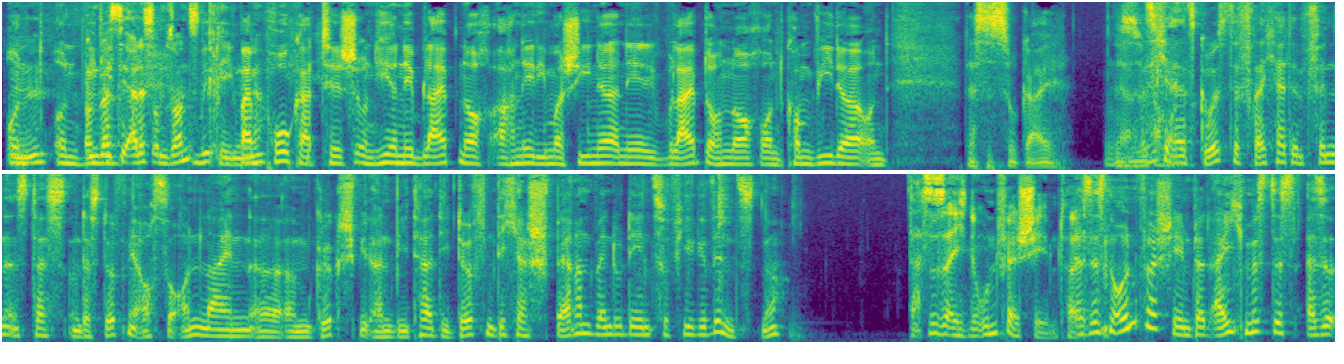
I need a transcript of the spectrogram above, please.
Und, und, wie Und was die- die alles umsonst wie kriegen. beim Ne? Pokertisch und hier, nee, bleibt noch, ach nee, die Maschine, nee, bleibt doch noch und komm wieder und das ist so geil. Das Was ist ich ja als größte Frechheit empfinde, ist das, und das dürfen ja auch so Online-Glücksspielanbieter, die dürfen dich ja sperren, wenn du denen zu viel gewinnst, ne? Das ist eigentlich eine Unverschämtheit. Das ist eine Unverschämtheit. Eigentlich müsste es, also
